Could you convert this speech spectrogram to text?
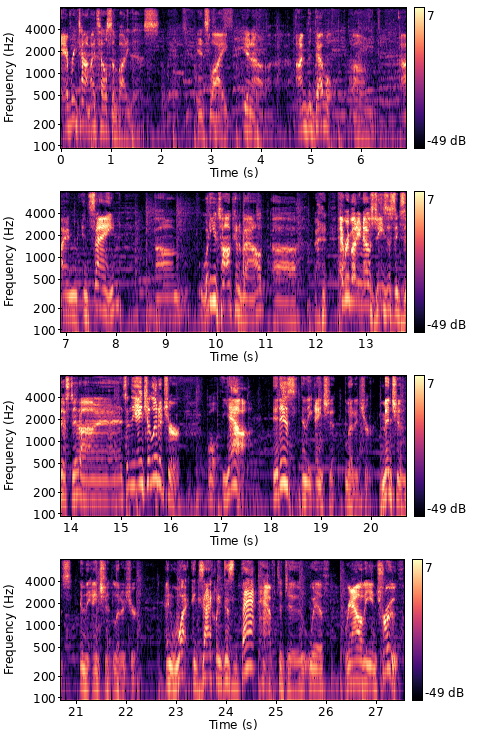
Every time I tell somebody this, it's like, you know, I'm the devil. Um, I'm insane um, what are you talking about? Uh, everybody knows Jesus existed. Uh, it's in the ancient literature. Well, yeah, it is in the ancient literature, mentions in the ancient literature. And what exactly does that have to do with reality and truth?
